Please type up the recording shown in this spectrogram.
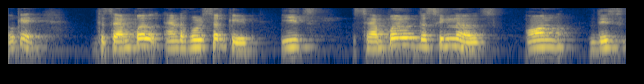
Okay, the sample and hold circuit is sample the signals on this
